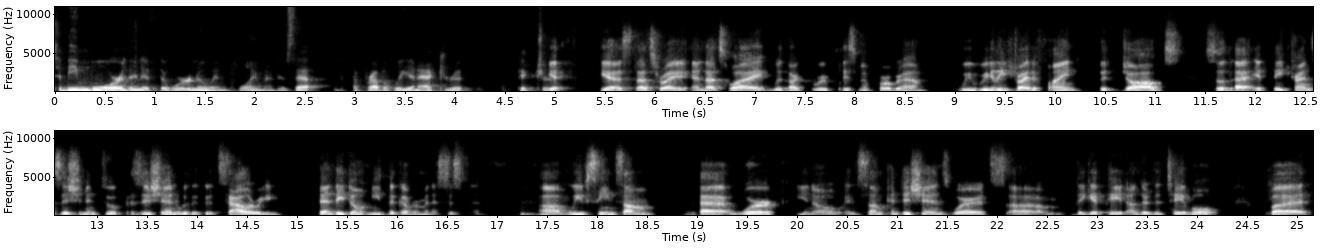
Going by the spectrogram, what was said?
to be more than if there were no employment. Is that a, probably an accurate picture? Yeah, yes, that's right. And that's why with our career placement program, we really try to find good jobs so that if they transition into a position with a good salary, then they don't need the government assistance. Mm-hmm. Um, we've seen some that work, you know, in some conditions where it's um, they get paid under the table, but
